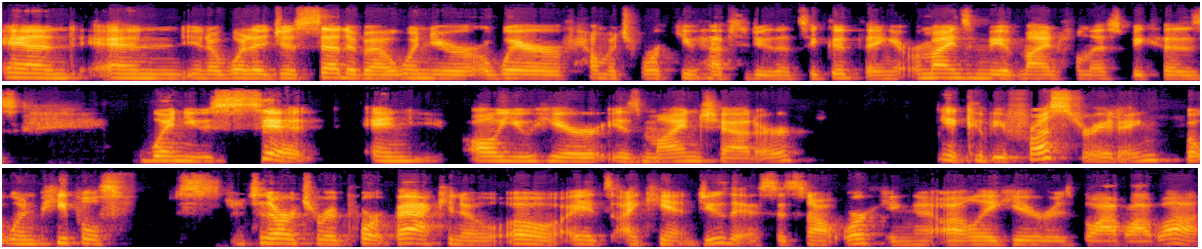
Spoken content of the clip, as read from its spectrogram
And and you know what i just said about when you're aware of how much work you have to do that's a good thing. It reminds me of mindfulness because when you sit and all you hear is mind chatter it could be frustrating but when people start to report back you know oh it's i can't do this it's not working all i hear is blah blah blah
